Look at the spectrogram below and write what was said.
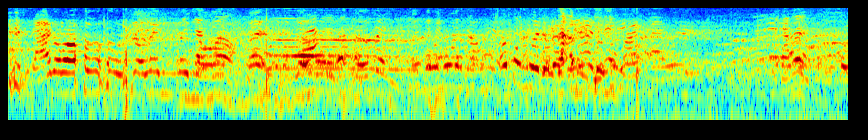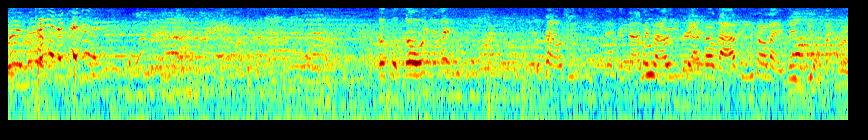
đá cho nó lên lên đầu nào một câu ấy thắng ơi. Dạo thì để cho đá bây luôn. giờ thì tao đá tí tao lại lên triệu mạnh rồi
